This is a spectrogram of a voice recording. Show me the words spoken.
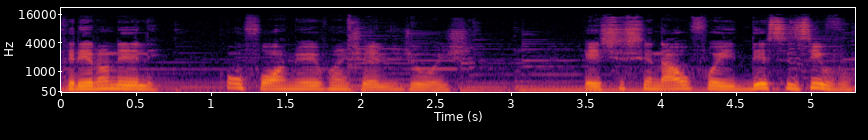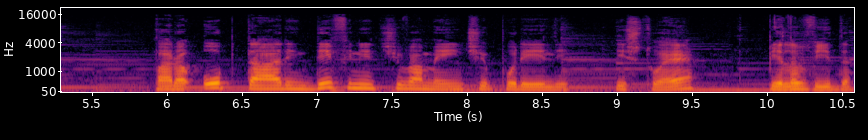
creram nele, conforme o Evangelho de hoje. Este sinal foi decisivo para optarem definitivamente por ele, isto é, pela vida.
